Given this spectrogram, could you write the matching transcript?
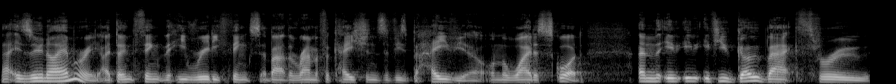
that is Unai Emery. I don't think that he really thinks about the ramifications of his behaviour on the wider squad. And if, if, you go back through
